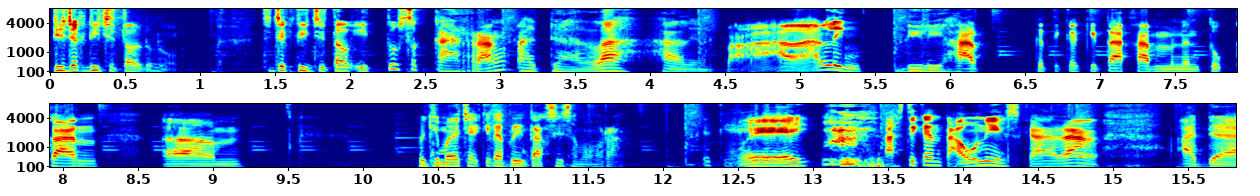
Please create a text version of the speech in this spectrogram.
jejak digital dulu. Jejak digital itu sekarang adalah hal yang paling dilihat ketika kita akan menentukan um, bagaimana cara kita berinteraksi sama orang. Oke. Okay. pasti kan tahu nih sekarang ada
